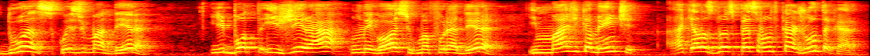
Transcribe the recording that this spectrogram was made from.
duas coisas de madeira e, botar, e girar um negócio com uma furadeira e magicamente aquelas duas peças vão ficar juntas, cara.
